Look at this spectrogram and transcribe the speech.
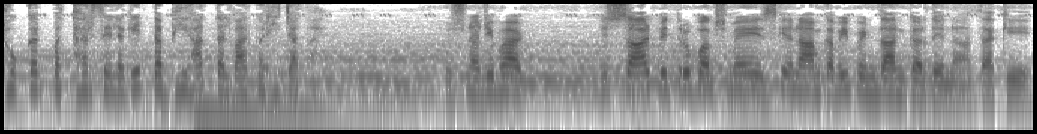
ठोकर पत्थर से लगे तब भी हाथ तलवार पर ही जाता है। कृष्णा जी भट्ट इस साल पितृपक्ष में इसके नाम का भी पिंडदान कर देना ताकि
